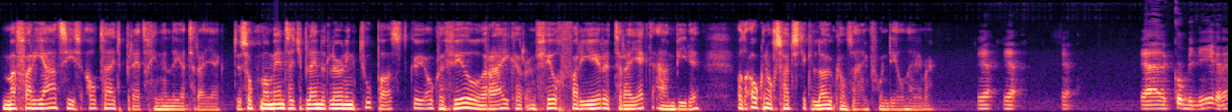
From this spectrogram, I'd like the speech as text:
Maar variatie is altijd prettig in een leertraject. Dus op het moment dat je blended learning toepast, kun je ook een veel rijker, een veel gevarieerder traject aanbieden. Wat ook nog eens hartstikke leuk kan zijn voor een deelnemer. Ja, ja. Ja, combineren, hè.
